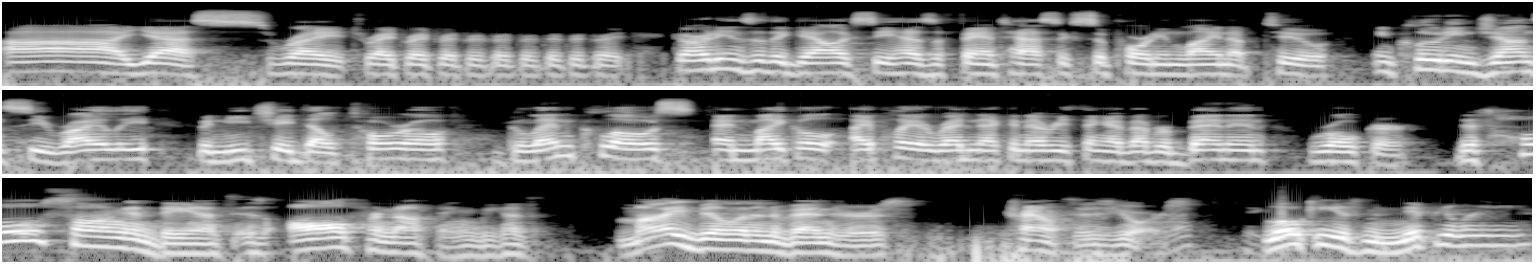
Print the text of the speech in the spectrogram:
Ah, yes. Right, right, right, right, right, right, right, right, right. Guardians of the Galaxy has a fantastic supporting lineup, too, including John C. Reilly, Benicio del Toro, Glenn Close, and Michael, I play a redneck in everything I've ever been in, Rooker. This whole song and dance is all for nothing because my villain in Avengers trounces yours. Loki is manipulating,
